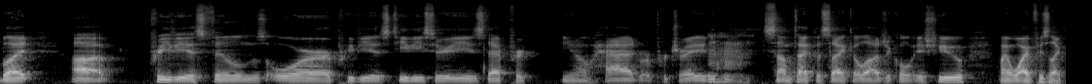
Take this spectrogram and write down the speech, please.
but uh, previous films or previous TV series that per, you know had or portrayed some type of psychological issue, my wife is like,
